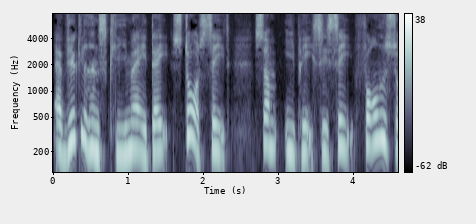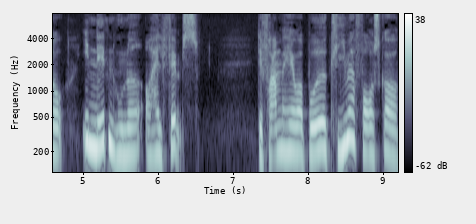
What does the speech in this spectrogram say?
er virkelighedens klima i dag stort set, som IPCC forudså i 1990. Det fremhæver både klimaforskere,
